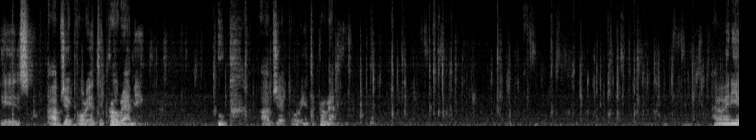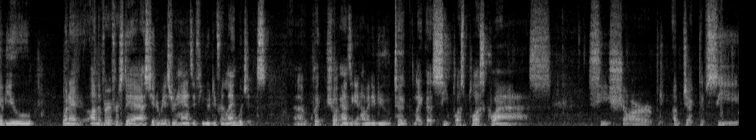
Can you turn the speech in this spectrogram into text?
is object-oriented programming. OOP, object-oriented programming. How many of you, when I, on the very first day I asked you to raise your hands if you knew different languages, uh, quick show of hands again, how many of you took like a C++ class, C Sharp, Objective-C,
